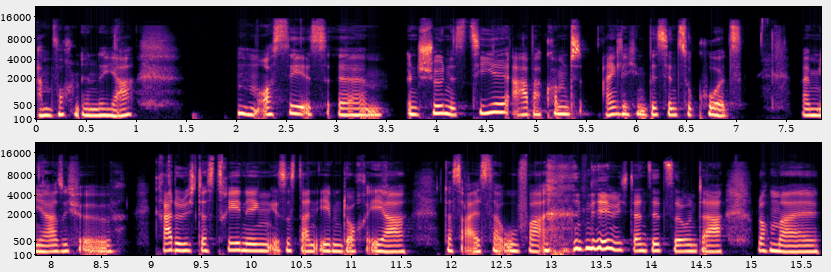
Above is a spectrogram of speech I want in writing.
Am Wochenende, ja. Hm, Ostsee ist ähm, ein schönes Ziel, aber kommt eigentlich ein bisschen zu kurz bei mir. Also ich äh, gerade durch das Training ist es dann eben doch eher das Alsterufer, an dem ich dann sitze und da nochmal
